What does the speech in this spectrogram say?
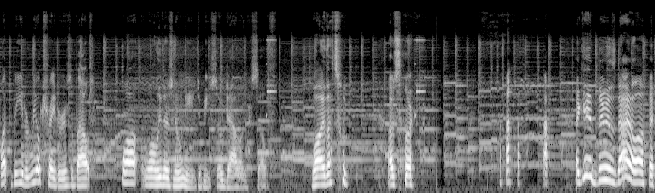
what being a real trader is about. Well, Wally, there's no need to be so down on yourself. Why, that's... I'm sorry. I can't do his dialogue.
